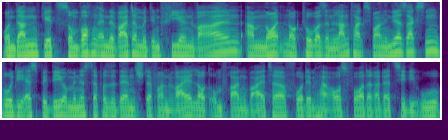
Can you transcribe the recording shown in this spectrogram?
Und dann geht's zum Wochenende weiter mit den vielen Wahlen. Am 9. Oktober sind Landtagswahlen in Niedersachsen, wo die SPD und Ministerpräsident Stefan Weil laut Umfragen weiter vor dem Herausforderer der CDU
